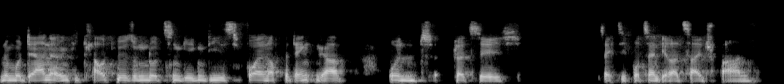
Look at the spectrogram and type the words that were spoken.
eine moderne irgendwie Cloud-Lösung nutzen, gegen die es vorher noch Bedenken gab und plötzlich 60 Prozent ihrer Zeit sparen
